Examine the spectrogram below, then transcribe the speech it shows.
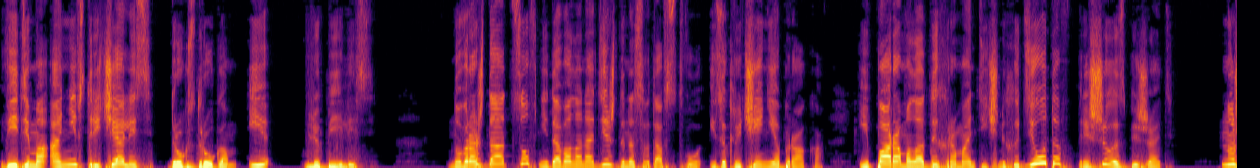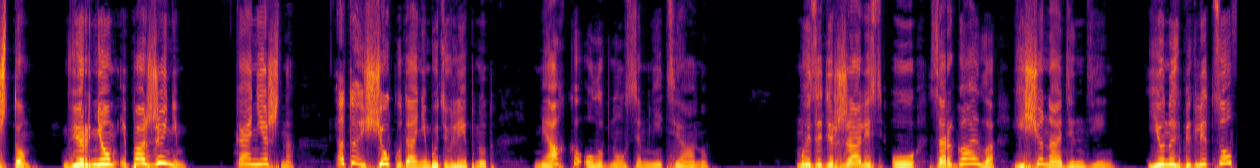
Видимо, они встречались друг с другом и влюбились. Но вражда отцов не давала надежды на сватовство и заключение брака, и пара молодых романтичных идиотов решила сбежать. «Ну что, вернем и поженим?» «Конечно, а то еще куда-нибудь влипнут», — мягко улыбнулся мне Тиану. Мы задержались у Саргайла еще на один день. Юных беглецов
